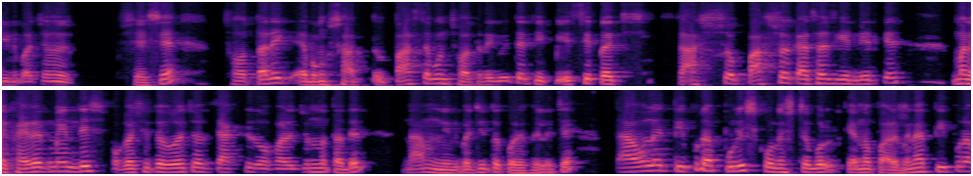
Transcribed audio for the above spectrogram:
নির্বাচনের শেষে ছ তারিখ এবং সাত, পাঁচ এবং ছ তারিখ ভিতরে টিপিএসসি প্রায় চারশো, পাঁচশোর কাছাকাছি ক্যান্ডিডেটকে মানে মেল লিস্ট প্রকাশিত করেছে চাকরির অফারের জন্য তাদের নাম নির্বাচিত করে ফেলেছে। তাহলে ত্রিপুরা পুলিশ কনস্টেবল কেন পারবে না? ত্রিপুরা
